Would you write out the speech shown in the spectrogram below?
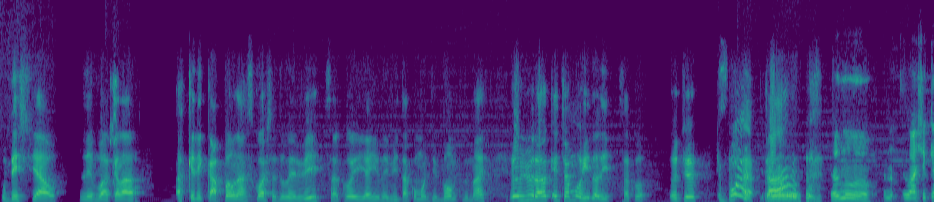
o Bestial levou aquela aquele capão nas costas do Levi, sacou? E aí o Levi tá com um monte de bomba e tudo mais, eu jurava que ele tinha morrido ali, sacou? Eu tinha. Porra, caralho! Eu não. Eu, não- eu achei que.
